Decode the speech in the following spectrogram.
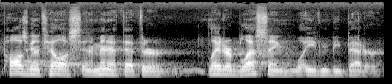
Paul is going to tell us in a minute that their later blessing will even be better.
